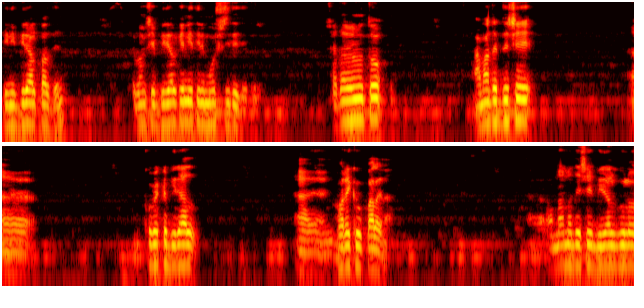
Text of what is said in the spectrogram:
তিনি বিড়াল পালতেন এবং সেই বিড়ালকে নিয়ে তিনি মসজিদে যেতেন। সাধারণত আমাদের দেশে খুব একটা বিড়াল ঘরে কেউ পালে না। অন্যান্য দেশে বিড়ালগুলো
